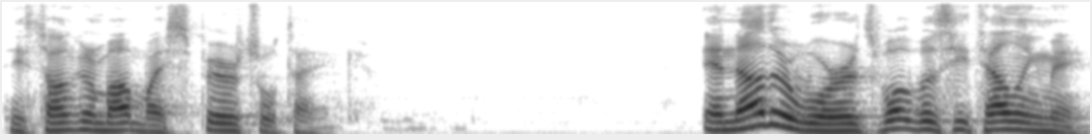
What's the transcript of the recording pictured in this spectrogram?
He's talking about my spiritual tank. In other words, what was he telling me?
